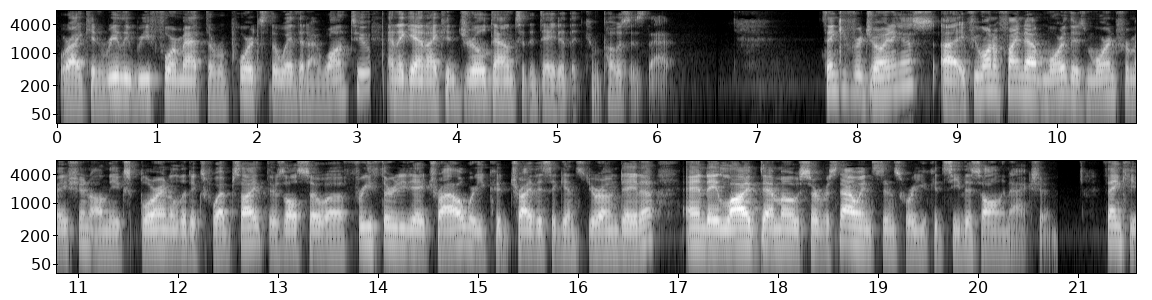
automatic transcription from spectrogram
where I can really reformat the reports the way that I want to. And again, I can drill down to the data that composes that. Thank you for joining us. Uh, if you want to find out more, there's more information on the Explore Analytics website. There's also a free 30-day trial where you could try this against your own data, and a live demo ServiceNow instance where you could see this all in action. Thank you.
